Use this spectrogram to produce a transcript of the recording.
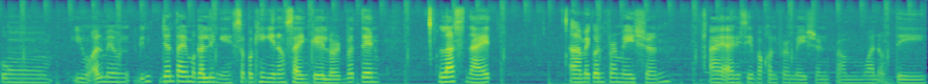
Kung yung alam mo yung diyan tayo magaling eh sa paghingi ng sign kay Lord. But then last night uh, may confirmation. I, I received a confirmation from one of the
